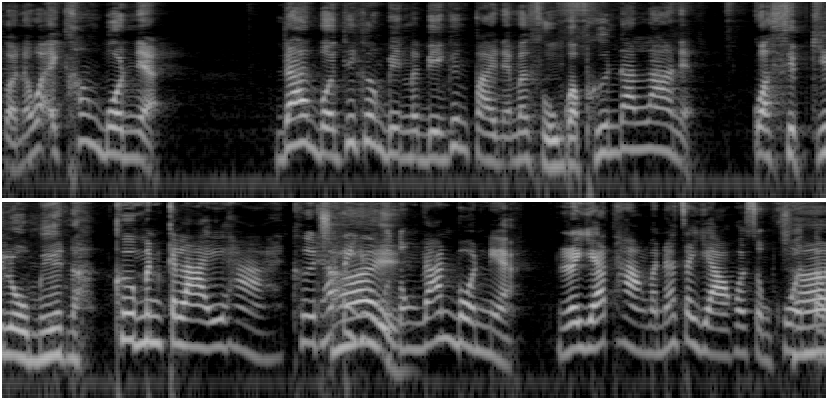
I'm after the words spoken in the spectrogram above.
ก่อนนะว่าไอ้ข้างบนเนี่ยด้านบนที่เครื่องบินมันบินขึ้นไปเนี่ยมันสูงกว่าพื้นด้านล่างเนี่ยกว่า 10 กิโลเมตรนะคือมันไกลค่ะ คือถ้าไปใช่อยู่ตรงด้านบนเนี่ย ระยะทางมันน่าจะยาวพอสมควร ใช่ แต่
